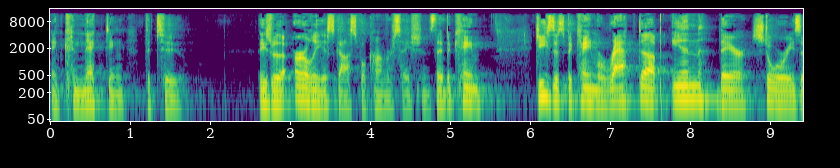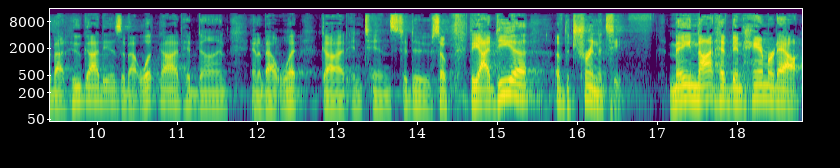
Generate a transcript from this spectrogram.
and connecting the two. These were the earliest gospel conversations. They became Jesus became wrapped up in their stories about who God is, about what God had done, and about what God intends to do. So the idea of the Trinity may not have been hammered out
